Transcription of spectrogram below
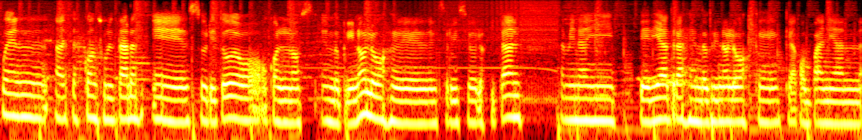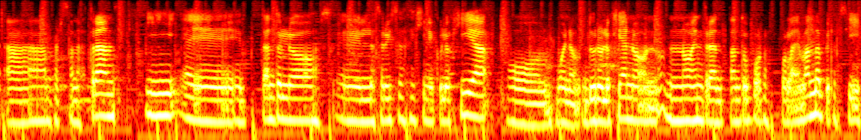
pueden a veces consultar eh, sobre todo con los endocrinólogos del servicio del hospital. También hay pediatras, endocrinólogos que, acompañan a personas trans y eh, tanto los, eh, los servicios de ginecología o, bueno, de urología no, no, entran tanto por, por, la demanda, pero sí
